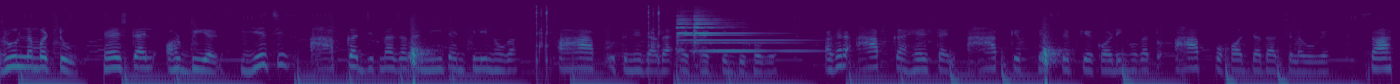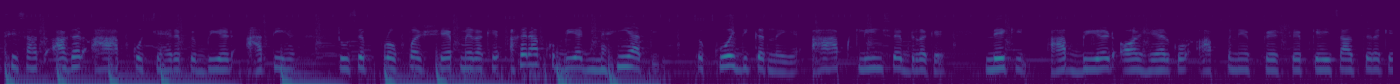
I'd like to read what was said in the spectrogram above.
Rule number two hair style और बियर्ड ये चीज़ आपका जितना ज़्यादा नीट एंड क्लीन होगा, आप उतने ज़्यादा अट्रैक्टिव दिखोगे। अगर आपका हेयर स्टाइल आपके फेस शेप के अकॉर्डिंग होगा तो आप बहुत ज़्यादा अच्छे लगोगे। साथ ही साथ अगर आपको चेहरे पे बियर्ड आती है तो उसे प्रॉपर शेप में रखें। अगर आपको बियर्ड नहीं आती तो कोई दिक्कत नहीं है। आप क्लीन शेप्ड रखें। लेकिन आप बियर्ड और हेयर को अपने फेस शेप के हिसाब से रखें।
